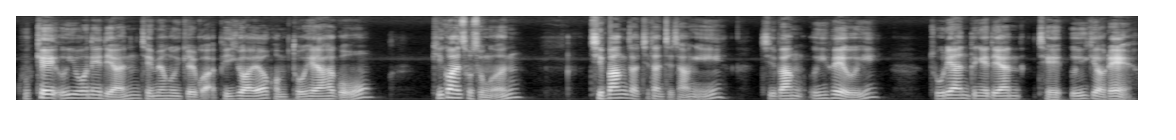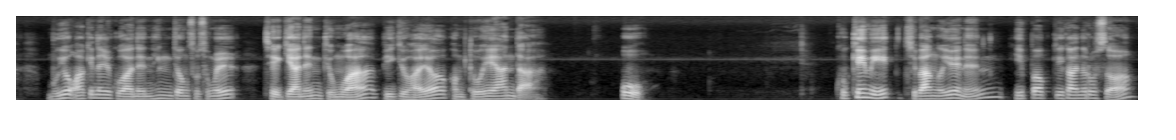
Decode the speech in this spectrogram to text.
국회의원에 대한 제명 의결과 비교하여 검토해야 하고 기관 소송은 지방자치단체장이 지방의회의 조례안 등에 대한 재의결에 무효 확인을 구하는 행정소송을 제기하는 경우와 비교하여 검토해야 한다. 5. 국회 및 지방의회는 입법기관으로서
